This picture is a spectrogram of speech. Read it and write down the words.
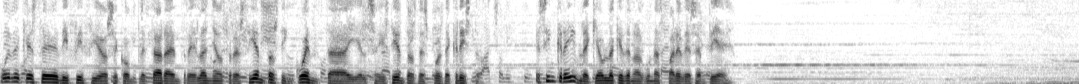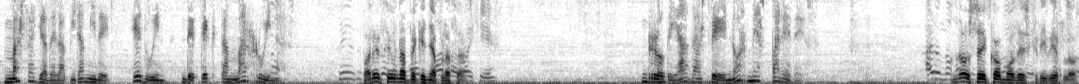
Puede que este edificio se completara entre el año 350 y el 600 después de Cristo. Es increíble que aún le queden algunas paredes en pie. Más allá de la pirámide, Edwin detecta más ruinas. Parece una pequeña plaza. Rodeadas de enormes paredes. No sé cómo describirlo.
